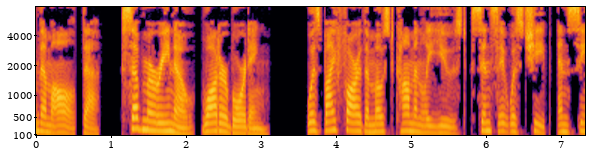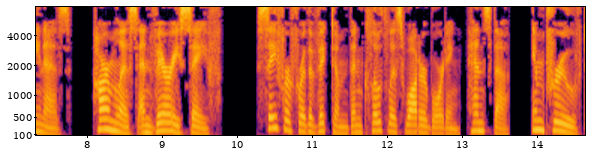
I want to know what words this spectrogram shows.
them all, the submarino, waterboarding, was by far the most commonly used, since it was cheap, and seen as harmless and very safe safer for the victim than clothless waterboarding, hence the improved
